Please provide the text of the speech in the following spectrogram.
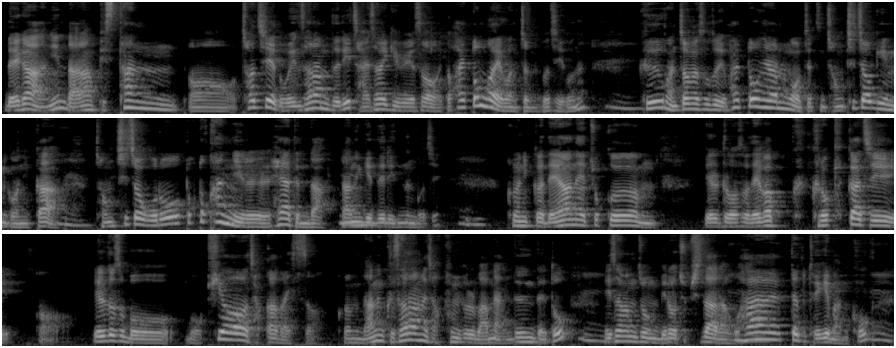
내가 아닌 나랑 비슷한 어, 처지에 놓인 사람들이 잘 살기 위해서 활동가의 관점인 거지 이거는 음. 그 관점에서도 활동이라는 건 어쨌든 정치적인 거니까 음. 정치적으로 똑똑한 일을 해야 된다라는 음. 게늘 있는 거지. 음. 그러니까 내 안에 조금 예를 들어서 내가 그, 렇게까지 어, 예를 들어서 뭐, 뭐 퀴어 작가가 있어. 그러면 나는 그 사람의 작품이 별로 마음에 안 드는데도 음. 이 사람 좀 밀어줍시다라고 음. 할 때도 되게 많고 음.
